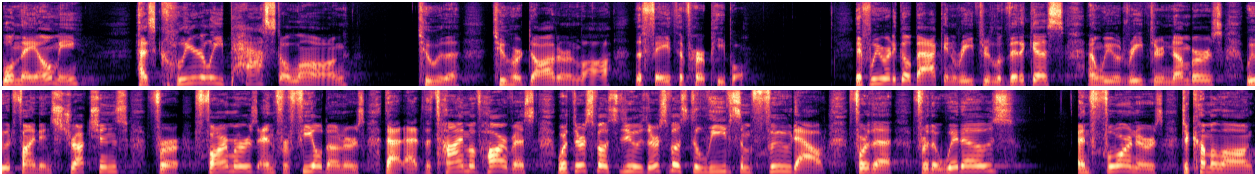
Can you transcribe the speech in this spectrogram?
Well, Naomi has clearly passed along to, the, to her daughter in law the faith of her people. If we were to go back and read through Leviticus and we would read through Numbers, we would find instructions for farmers and for field owners that at the time of harvest, what they're supposed to do is they're supposed to leave some food out for the, for the widows and foreigners to come along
